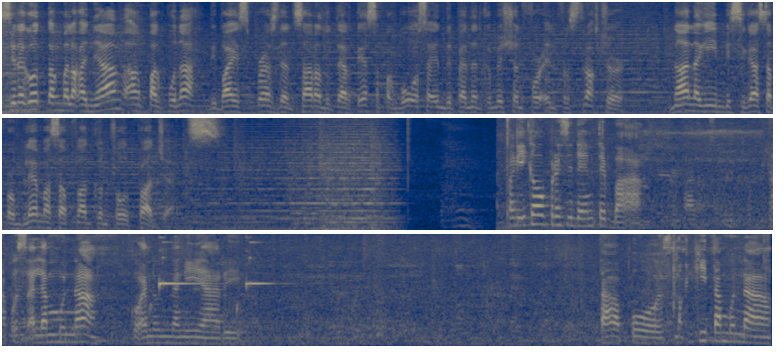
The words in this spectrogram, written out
Sinagot ng Malacanang ang pagpuna ni Vice President Sara Duterte sa pagbuo sa Independent Commission for Infrastructure na nag-iimbestiga sa problema sa flood control projects. Pag ikaw presidente ba, tapos alam mo na kung anong nangyayari. Tapos nakikita mo na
